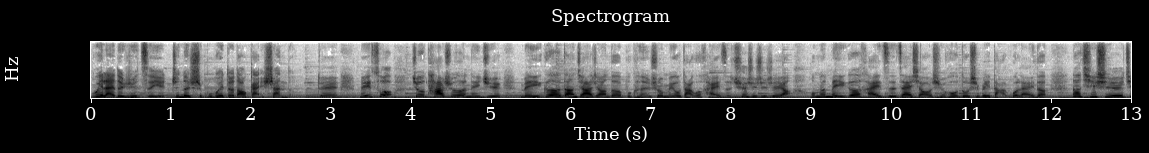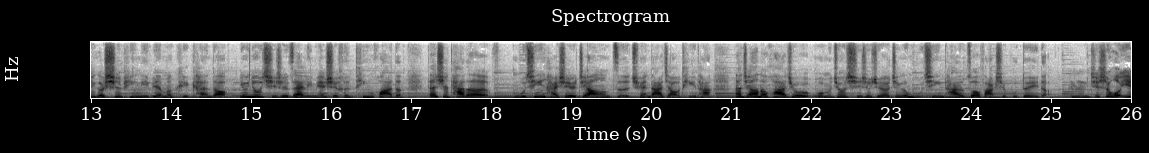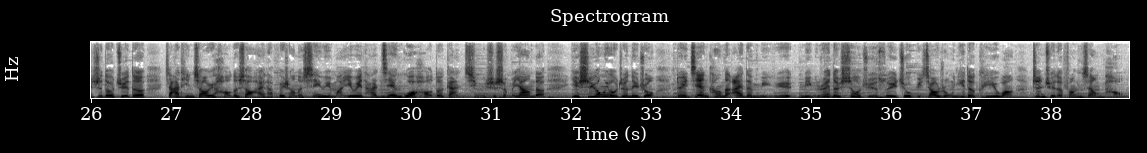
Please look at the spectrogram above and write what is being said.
未来的日子也真的是不会得到改善的。对，没错，就他说的那句，每一个当家长的不可能说没有打过孩子，确实是这样。我们每一个孩子在小时候都是被打过来的。那其实这个视频里边我们可以看到，妞妞其实在里面是很听话的，但是她的母亲还是这样子拳打脚踢她。那这样的话，就我们就其实觉得这个母亲她的做法是不对的。嗯，其实我一直都觉得家庭教育好的小孩他非常的幸运嘛，因为他见过好的感情是什么样的，也是拥有着。那种对健康的爱的敏锐敏锐的嗅觉，所以就比较容易的可以往正确的方向跑。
